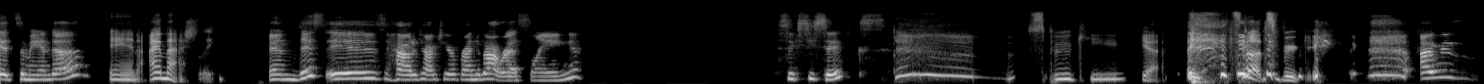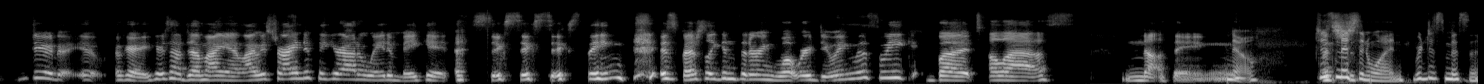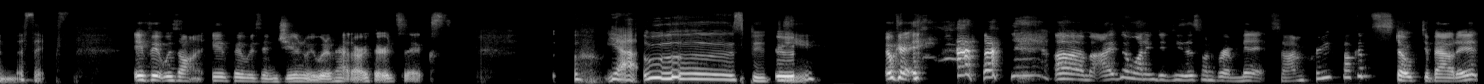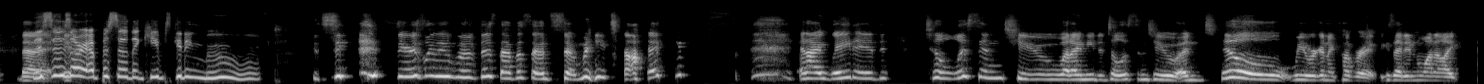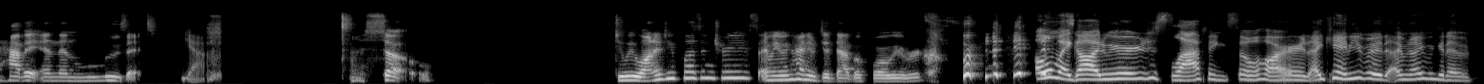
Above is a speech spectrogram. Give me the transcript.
It's Amanda, And I'm Ashley. and this is How to Talk to Your Friend About Wrestling 66. spooky. Yeah. it's not spooky. I was, dude, it- okay, here's how dumb I am. I was trying to figure out a way to make it a 666 thing, especially considering what we're doing this week, but alas, nothing. No. Just just- missing one. We're just missing a six. If it was on, if it was in June, we would have had our third six. Yeah. Ooh, spooky. Okay. um, I've been wanting to do this one for a minute, so I'm pretty fucking stoked about it. That This is it- our episode that keeps getting moved. Se- seriously, we've moved this episode so many times. and I waited to listen to what I needed to listen to until we were gonna cover it because I didn't want to like have it and then lose it. Yeah. So do we want to do pleasantries? I mean, we kind of did that before we recorded. Oh my God. We were just laughing so hard. I can't even, I'm not even going to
